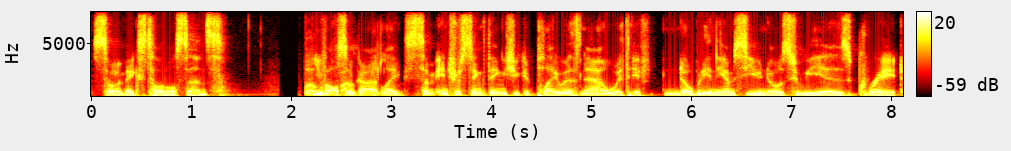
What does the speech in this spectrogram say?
So it makes total sense. Well, You've also got like some interesting things you could play with now with if nobody in the MCU knows who he is, great.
